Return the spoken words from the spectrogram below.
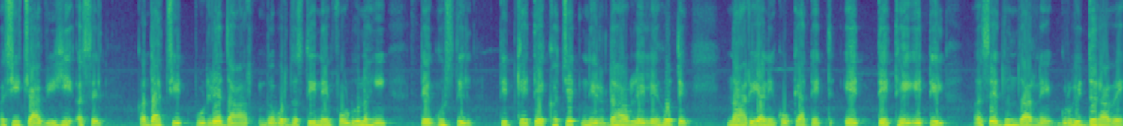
अशी चावीही असेल. कदाचित पुढले दार जबरदस्तीने फोडूनही ते घुसतील. तितके ते खचित निर्धावलेले होते. नारी आणि कोक्या तेथ ये तेथे येतील असे झुंजारने गृहीत धरावे.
